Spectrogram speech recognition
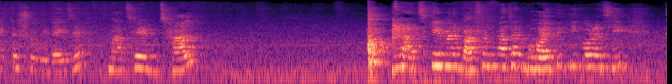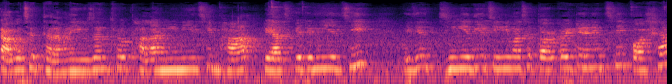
একটা সুবিধা এই যে মাছের ঝাল। আজকে মানে বাসন মাজার ভয়তে কি করেছি কাগজের থালা মানে ইউজ অ্যান্ড থালা নিয়ে নিয়েছি, ভাত, পেঁয়াজ কেটে নিয়েছি, এই যে ঝিঙে দিয়ে চিংড়ি মাছের তরকারিটা এনেছি, কষা,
